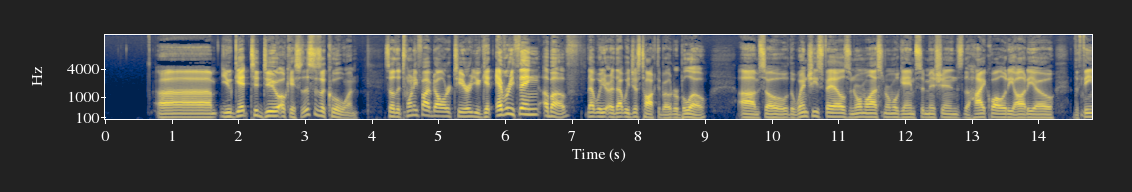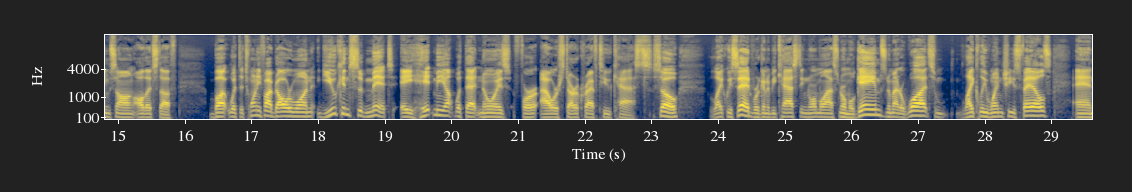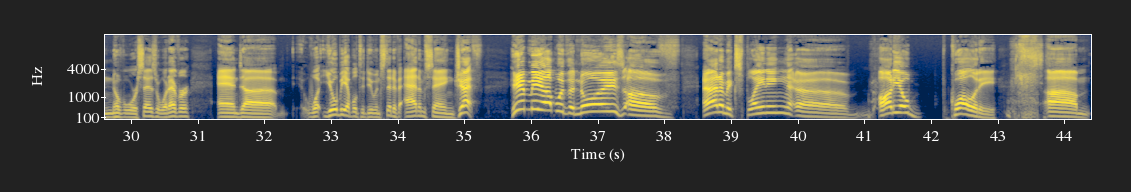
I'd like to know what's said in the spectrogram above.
Um, you get to do okay. So this is a cool one. So the twenty-five dollar tier, you get everything above that we or that we just talked about or below. Um, so the when cheese fails, normal ass normal game submissions, the high quality audio, the theme song, all that stuff. But with the $25 one, you can submit a hit me up with that noise for our StarCraft 2 casts. So, like we said, we're going to be casting normal ass normal games no matter what, some likely when cheese fails and Nova War says or whatever. And uh, what you'll be able to do instead of Adam saying, Jeff, hit me up with the noise of Adam explaining uh, audio quality. Um,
